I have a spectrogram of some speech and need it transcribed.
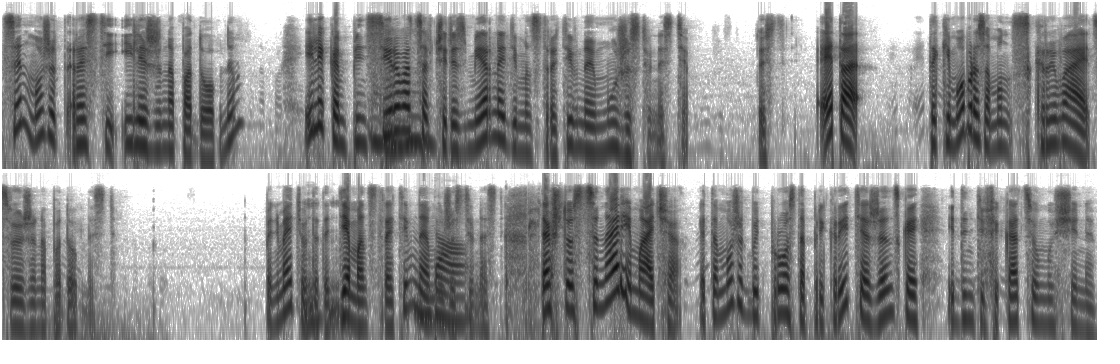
сын может расти или женоподобным, или компенсироваться в чрезмерной демонстративной мужественности. То есть это таким образом он скрывает свою женоподобность. Понимаете, вот это демонстративная Да. мужественность. Так что сценарий матча – это может быть просто прикрытие женской идентификации у мужчины.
